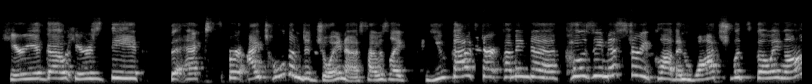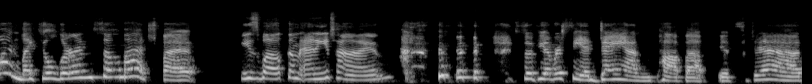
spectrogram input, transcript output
here you go. Here's the the expert. I told him to join us. I was like, you got to start coming to Cozy Mystery Club and watch what's going on. Like, you'll learn so much. But he's welcome anytime. so if you ever see a Dan pop up, it's dad.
